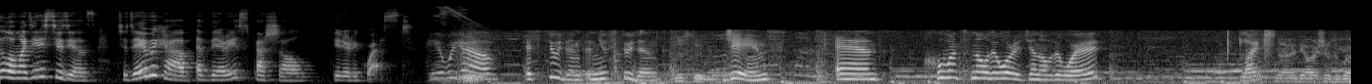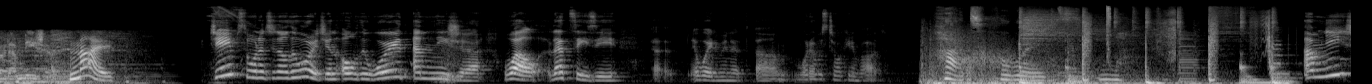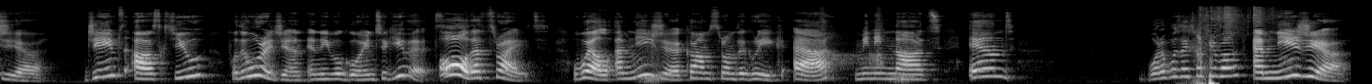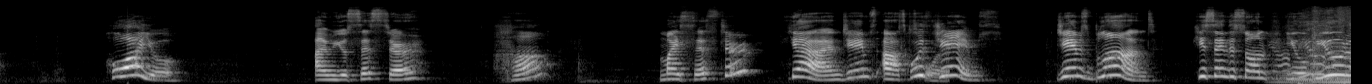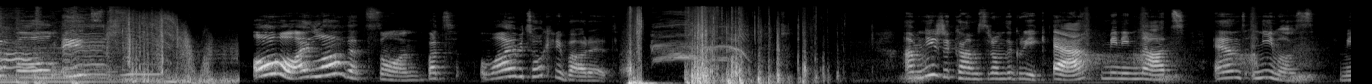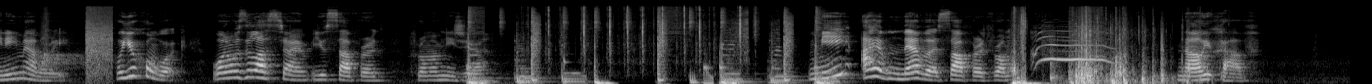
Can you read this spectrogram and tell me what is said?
Hello, my dear students! Today we have a very special video request. Here we have a student, a new student, New student. James, and who wants to know the origin of the word? Like to know the origin of the word amnesia. Nice! James wanted to know the origin of the word amnesia. Well, that's easy. Uh, wait a minute. Um, what I was talking about? Hot for words. Amnesia. James asked you for the origin and you were going to give it. Oh, that's right. Well, amnesia comes from the Greek a, meaning not, and what was I talking about? Amnesia. Who are you? I'm your sister. Huh? My sister? Yeah, and James asked. Who is James? James Blunt. He sang the song "You're Beautiful." It's true. Song, but why are we talking about it? Amnesia comes from the Greek a, meaning not, and mnemos, meaning memory. For your homework, when was the last time you suffered from amnesia? Me, I have never suffered from. Now you have.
